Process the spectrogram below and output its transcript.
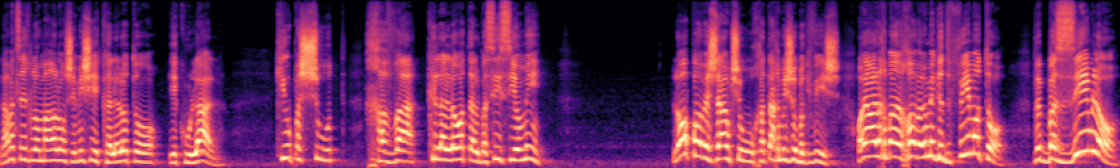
למה צריך לומר לו שמי שיקלל אותו יקולל? כי הוא פשוט חווה קללות על בסיס יומי. לא פה ושם כשהוא חתך מישהו בכביש. הוא היה הולך ברחוב, היו מגדפים אותו, ובזים לו.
